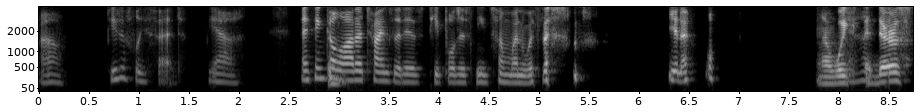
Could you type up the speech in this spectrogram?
Wow. Beautifully said. Yeah. I think a lot of times it is people just need someone with them, you know. And we yeah. there's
